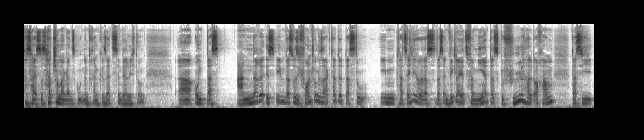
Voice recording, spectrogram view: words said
Das heißt, es hat schon mal ganz gut einen Trend gesetzt in der Richtung. Äh, und das andere ist eben das, was ich vorhin schon gesagt hatte, dass du eben tatsächlich oder dass, dass Entwickler jetzt vermehrt das Gefühl halt auch haben, dass sie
